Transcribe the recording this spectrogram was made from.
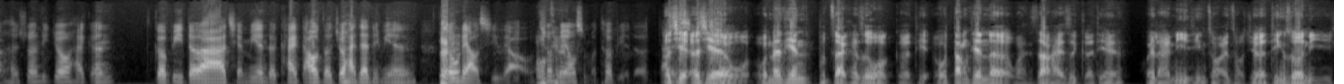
很顺利，就还跟隔壁的啊、前面的开刀的，就还在那边东聊西聊，就没有什么特别的而且。而且我我那天不在，可是我隔天我当天的晚上还是隔天回来，你已经走来走去了。听说你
